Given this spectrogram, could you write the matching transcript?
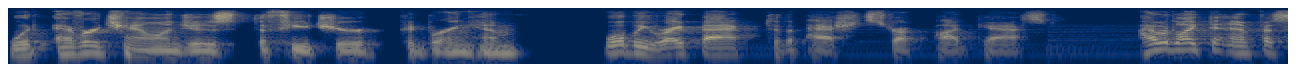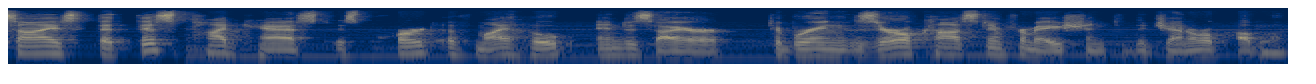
whatever challenges the future could bring him. We'll be right back to the Passion Struck podcast. I would like to emphasize that this podcast is part of my hope and desire to bring zero cost information to the general public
